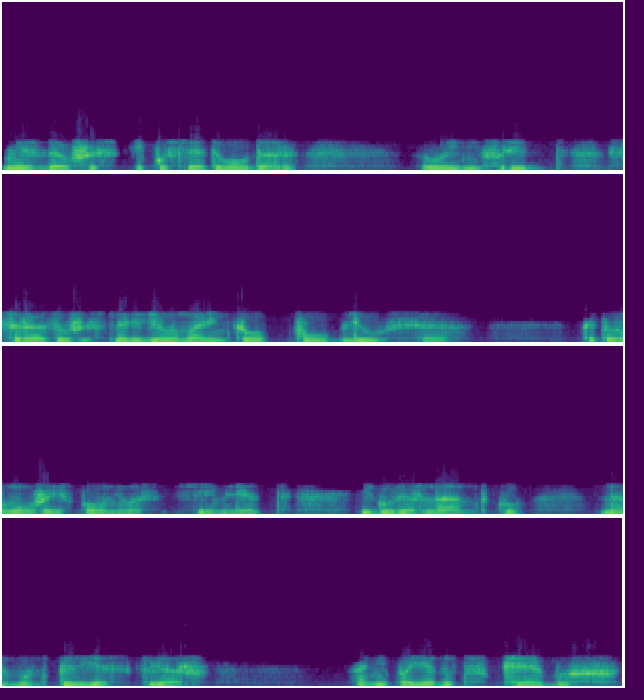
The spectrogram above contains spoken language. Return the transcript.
Не сдавшись и после этого удара, Уинифрид сразу же снарядила маленького Публиуса, которому уже исполнилось семь лет, и гувернантку на Монпелье-сквер. Они поедут в Кэбах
